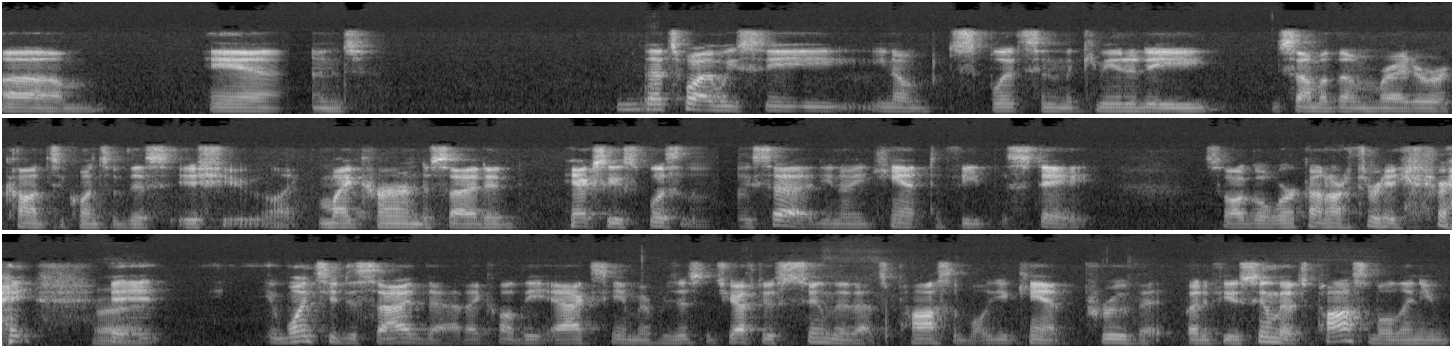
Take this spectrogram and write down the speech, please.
Um, and that's why we see, you know, splits in the community. Some of them, right, are a consequence of this issue. Like Mike Hearn decided, he actually explicitly said, you know, you can't defeat the state. So I'll go work on R3, right? right. It, once you decide that, I call the axiom of resistance. You have to assume that that's possible. You can't prove it, but if you assume that it's possible, then you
